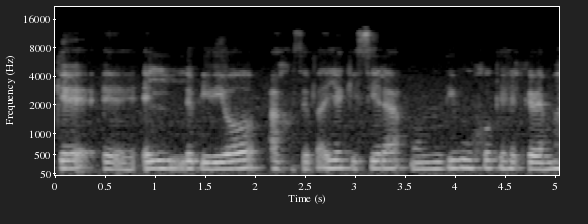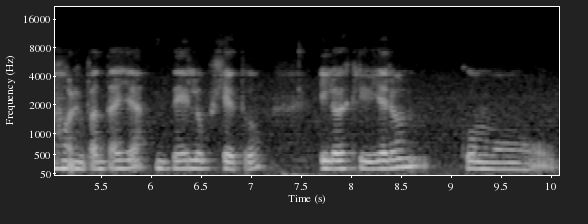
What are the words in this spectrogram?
que eh, él le pidió a José Padilla que hiciera un dibujo, que es el que vemos ahora en pantalla, del objeto y lo describieron como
